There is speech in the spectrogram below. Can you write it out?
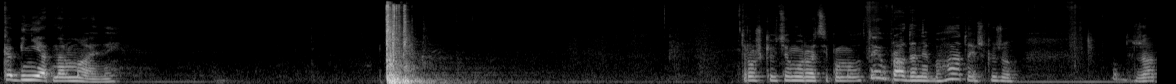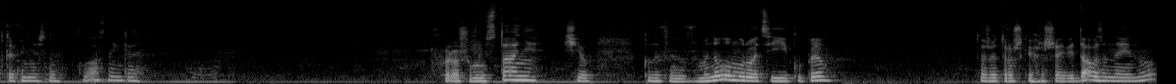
Кабінет нормальний. Трошки в цьому році помолотив, правда, небагато, я ж кажу. Жатка, звісно, класненька. В хорошому стані. Ще коли в минулому році її купив. Теж трошки грошей віддав за неї, ну.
